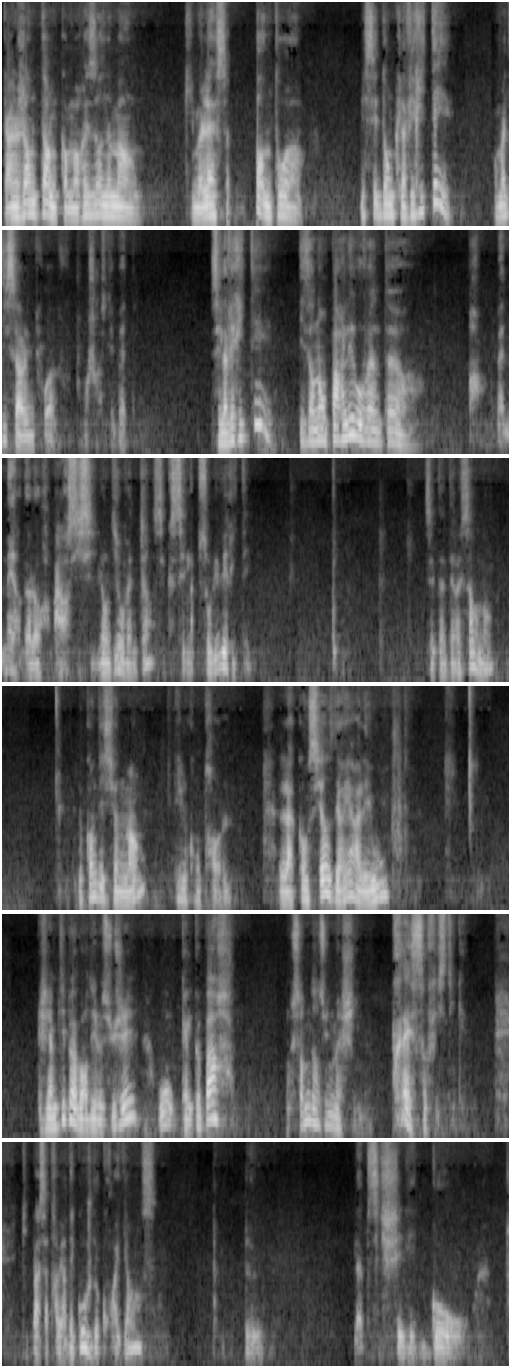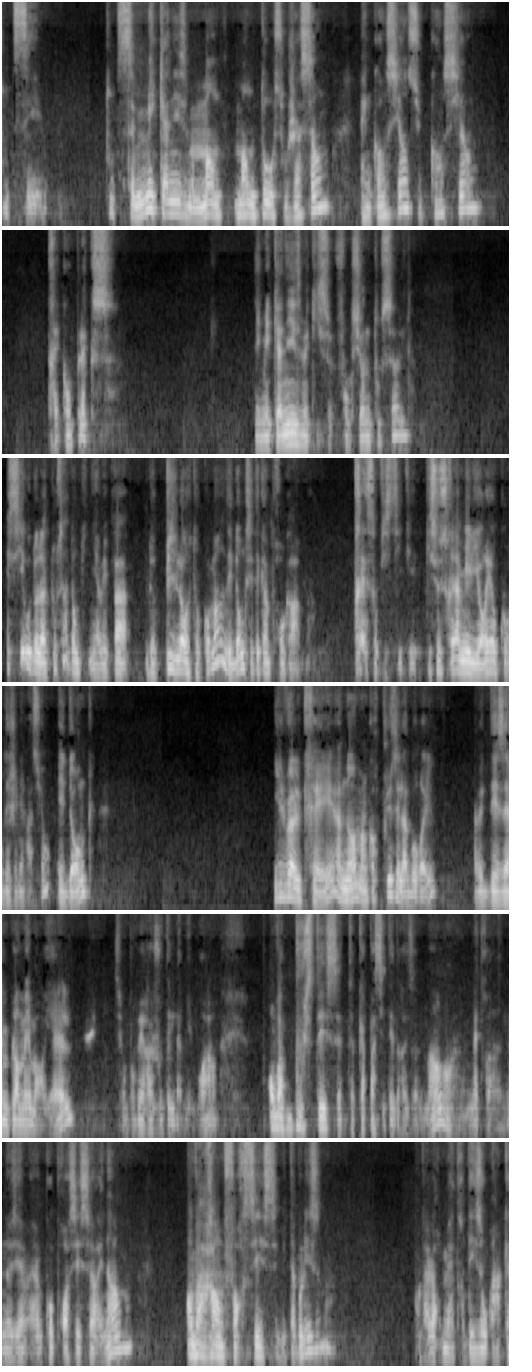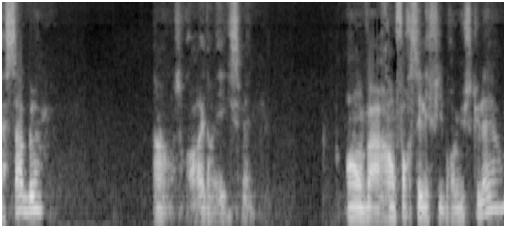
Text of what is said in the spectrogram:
quand j'entends comme raisonnement qui me laisse pantois, mais c'est donc la vérité. On m'a dit ça une fois. Moi, je restais bête. C'est la vérité. Ils en ont parlé aux 20 heures. Oh, ben merde alors. Alors si, si ils l'ont dit aux 20 heures, c'est que c'est l'absolue vérité. C'est intéressant, non? Le conditionnement et le contrôle. La conscience derrière, elle est où? J'ai un petit peu abordé le sujet où, quelque part, nous sommes dans une machine très sophistiquée qui passe à travers des couches de croyances, de la psyché, l'ego, toutes ces, tous ces mécanismes mentaux sous-jacents, inconscients, subconscients, très complexes, des mécanismes qui se fonctionnent tout seuls. Et si au-delà de tout ça, donc il n'y avait pas de pilote aux commandes, et donc c'était qu'un programme très sophistiqué, qui se serait amélioré au cours des générations, et donc ils veulent créer un homme encore plus élaboré, avec des implants mémoriels, si on pouvait rajouter de la mémoire, on va booster cette capacité de raisonnement, mettre un, un coprocesseur énorme, on va renforcer ses métabolismes, on va leur mettre des os incassables, ah, on se croirait dans les X-Men. On va renforcer les fibres musculaires,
